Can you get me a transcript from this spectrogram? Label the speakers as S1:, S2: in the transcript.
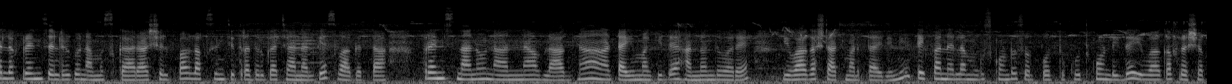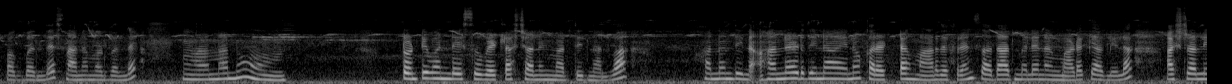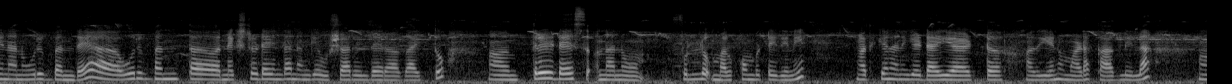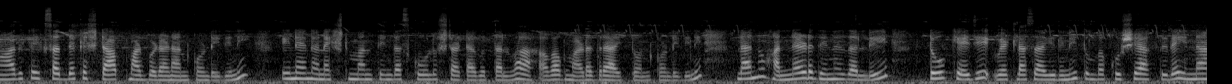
S1: Hello friends ಎಲ್ರಿಗೂ ನಮಸ್ಕಾರ. ಶಿಲ್ಪಾ ವ್ಲಾಗ್ಸಿನ್ ಚಿತ್ರದುರ್ಗ ಚಾನಲ್ಗೆ ಸ್ವಾಗತ. ಫ್ರೆಂಡ್ಸ್ ನಾನು ನನ್ನ ವ್ಲಾಗ್ನ ಟೈಮ್ ಆಗಿದೆ ಹನ್ನೊಂದುವರೆ. ಇವಾಗ ಸ್ಟಾರ್ಟ್ ಮಾಡ್ತಾ ಇದ್ದೀನಿ. ಟಿಫನ್ ಎಲ್ಲ ಮುಗಿಸ್ಕೊಂಡು ಸ್ವಲ್ಪ ಹೊತ್ತು ಕೂತ್ಕೊಂಡಿದ್ದೆ. ಇವಾಗ ಫ್ರೆಶ್ ಅಪ್ ಆಗಿ ಬಂದೆ, ಸ್ನಾನ ಮಾಡಿ ಬಂದೆ. ನಾನು twenty one days weight loss challenge ಮಾಡ್ತಿದ್ನಲ್ವ? ಹನ್ನೊಂದು ದಿನ, ಹನ್ನೆರಡು ದಿನ ಏನೋ ಕರೆಕ್ಟಾಗಿ ಮಾಡಿದೆ ಫ್ರೆಂಡ್ಸ್ ಅದಾದಮೇಲೆ ನಂಗೆ ಮಾಡೋಕ್ಕೆ ಆಗಲಿಲ್ಲ. ಅಷ್ಟರಲ್ಲಿ ನಾನು ಊರಿಗೆ ಬಂದೆ. ಊರಿಗೆ ಬಂತ ನೆಕ್ಸ್ಟ್ ಡೇಯಿಂದ ನನಗೆ ಹುಷಾರಿಲ್ಲದೆ ಇರೋಗಾಯಿತು ತ್ರೀ ಡೇಸ್ ನಾನು ಫುಲ್ಲು ಮಲ್ಕೊಂಬಿಟ್ಟಿದ್ದೀನಿ ಅದಕ್ಕೆ ನನಗೆ ಡಯಟ್ ಅದು ಏನು ಮಾಡೋಕ್ಕಾಗಲಿಲ್ಲ ಅದಕ್ಕೆ ಈಗ ಸದ್ಯಕ್ಕೆ ಸ್ಟಾಪ್ ಮಾಡಿಬಿಡೋಣ ಅಂದ್ಕೊಂಡಿದ್ದೀನಿ ಇನ್ನೇನು ನೆಕ್ಸ್ಟ್ ಮಂತಿಂದ ಸ್ಕೂಲು ಸ್ಟಾರ್ಟ್ ಆಗುತ್ತಲ್ವಾ? ಅವಾಗ ಮಾಡಿದ್ರೆ ಆಯಿತು ಅಂದ್ಕೊಂಡಿದ್ದೀನಿ ನಾನು ಹನ್ನೆರಡು ದಿನದಲ್ಲಿ two K G weight loss ಆಗಿದ್ದೀನಿ. ತುಂಬ ಖುಷಿ ಆಗ್ತಿದೆ. ಇನ್ನು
